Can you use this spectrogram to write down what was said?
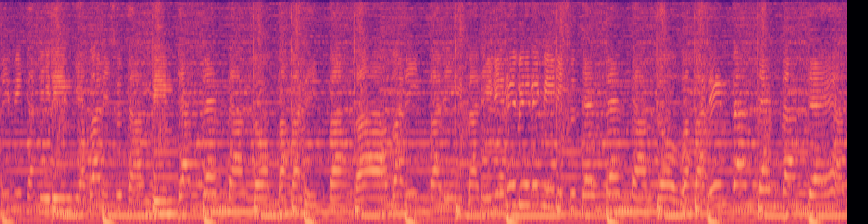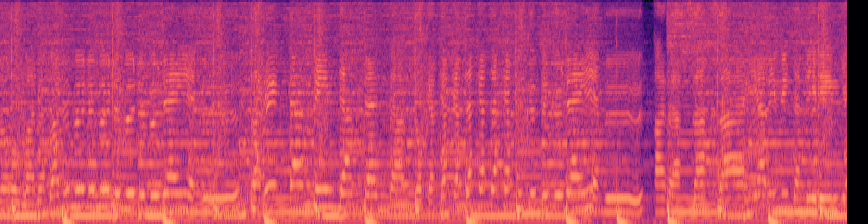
リビタリバリスタンビンダンペンダントババリバババリバリバリリリビリビリスデンデンダンドババリンダンデンダンデアドバダバルムルムルムルムレイエブバリンダンビンダンデンダンドカカカカカカククククレささやりびたビリンギ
